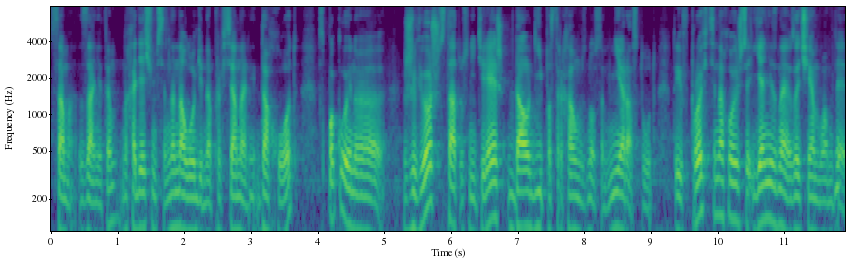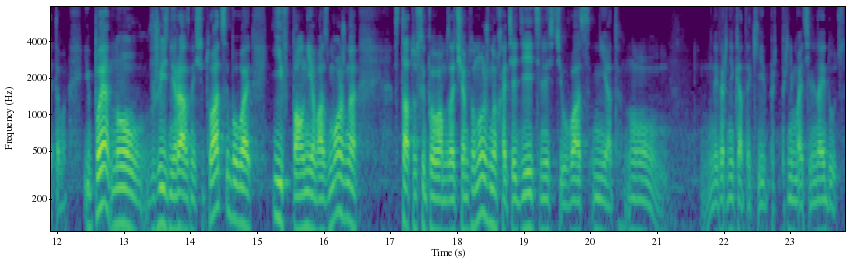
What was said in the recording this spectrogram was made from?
самозанятым, находящимся на налоге на профессиональный доход, спокойно живешь, статус не теряешь, долги по страховым взносам не растут. Ты в профите находишься, я не знаю, зачем вам для этого ИП, но в жизни разные ситуации бывают, и вполне возможно, статус ИП вам зачем-то нужен, хотя деятельности у вас нет. Ну, наверняка такие предприниматели найдутся.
